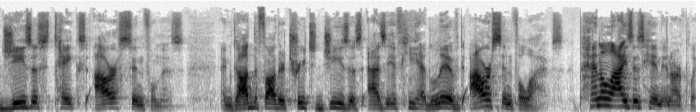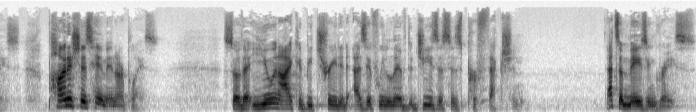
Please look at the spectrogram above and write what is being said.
Jesus takes our sinfulness, and God the Father treats Jesus as if he had lived our sinful lives, penalizes him in our place, punishes him in our place, so that you and I could be treated as if we lived Jesus' perfection. That's amazing grace.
